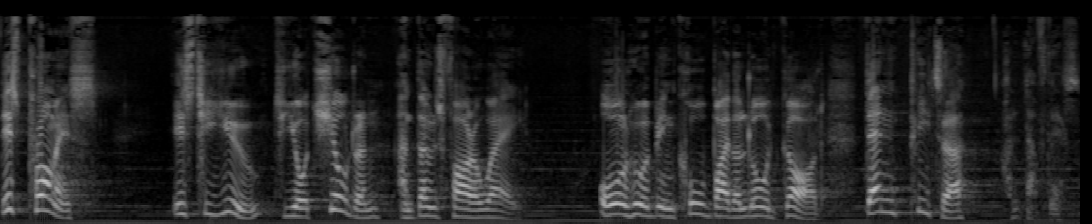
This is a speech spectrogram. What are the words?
This promise is to you, to your children, and those far away, all who have been called by the Lord God. Then Peter, I love this.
